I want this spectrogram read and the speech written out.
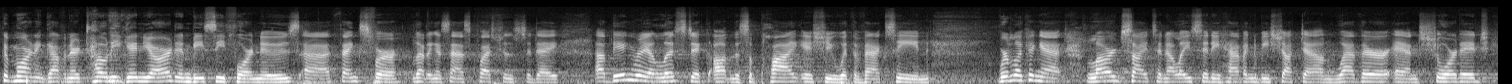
Good morning, Governor. Toni Guinyard, NBC4 News. Uh, thanks for letting us ask questions today. Uh, being realistic on the supply issue with the vaccine, we're looking at large sites in LA City having to be shut down, weather and shortage.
